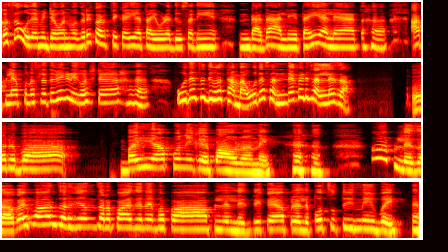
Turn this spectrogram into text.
कसं उद्या मी जेवण वगैरे करते काही? आता एवढ्या दिवसांनी दादा आले ताई आल्यात. आपल्या आपण असलं तर वेगळी गोष्ट. उद्याचा दिवस थांबा. उद्या संध्याकाळी चालल्या जा. अरे बा बाई आपणही काही पाहुणं नाही. आपले जाऊ काही पाहुण जर घेऊन जरा पाहिजे नाही बापा आपल्याला ते काही आपल्याला पोचतही नाही बाई.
